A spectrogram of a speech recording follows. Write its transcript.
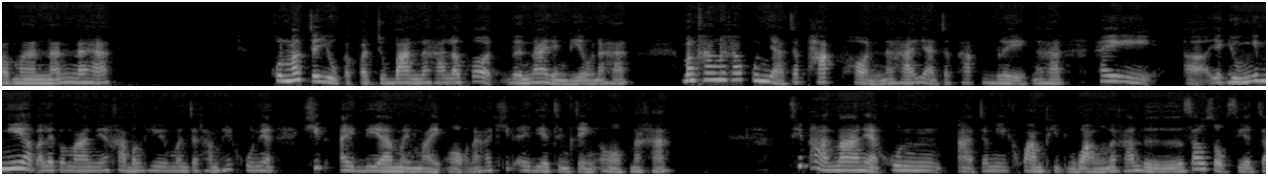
ประมาณนั้นนะคะ คุณมักจะอยู่กับปัจจุบันนะคะ แล้วก็เดินหน้าอย่างเดียวนะคะ บางครั้งนะคะ คุณอยากจะพักผ่อนนะคะ อยากจะพักเบรกนะคะ ให้อ่ออยากอยู่เงียบๆอะไรประมาณนี้ค่ะ บางทีมันจะทำให้คุณเนี่ยคิดไอเดียใหม่ ๆ ออกนะคะ คิดไอเดียเจ๋งๆออกนะคะ ที่ผ่านมาเนี่ยคุณอาจจะมีความผิดหวังนะคะ หรือเศร้าโศกเสียใจ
